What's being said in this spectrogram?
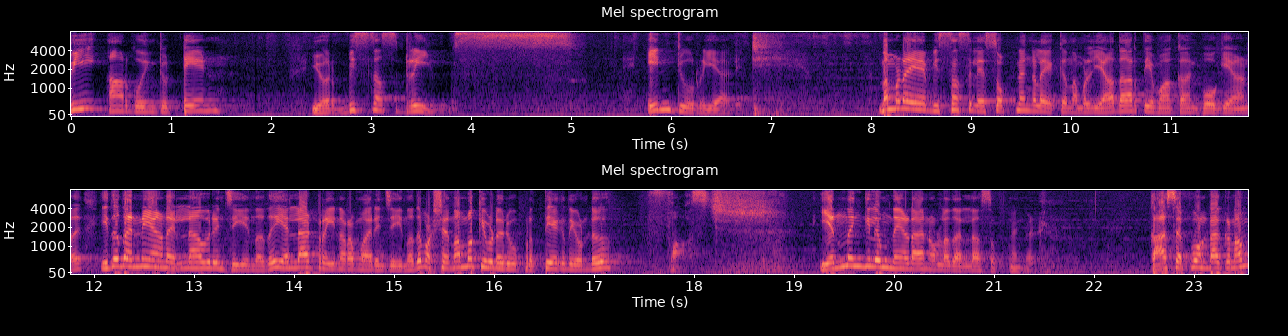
we going to turn your business dreams into reality നമ്മുടെ ബിസിനസ്സിലെ സ്വപ്നങ്ങളെയൊക്കെ നമ്മൾ യാഥാർത്ഥ്യമാക്കാൻ പോവുകയാണ്. ഇത് തന്നെയാണ് എല്ലാവരും ചെയ്യുന്നത് എല്ലാ ട്രെയിനർമാരും ചെയ്യുന്നത്. പക്ഷേ നമുക്കിവിടെ ഒരു പ്രത്യേകതയുണ്ട്. ഫാസ്റ്റ് എന്നെങ്കിലും നേടാനുള്ളതല്ല സ്വപ്നങ്ങൾ. കാശെപ്പോൾ ഉണ്ടാക്കണം?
